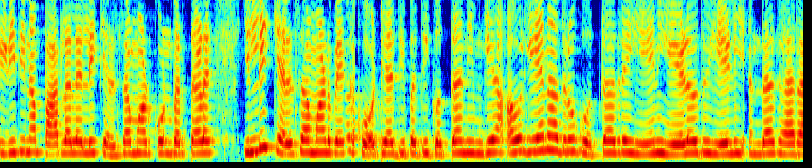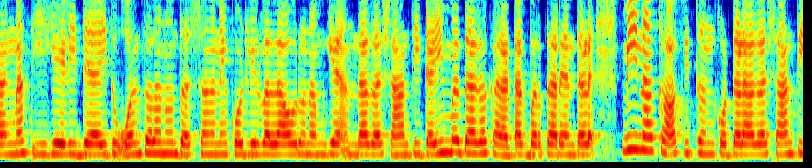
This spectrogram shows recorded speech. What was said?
ಇಡೀ ದಿನ ಪಾರ್ಲರಲ್ಲಿ ಕೆಲಸ ಮಾಡ್ಕೊಂಡು ಬರ್ತಾಳೆ. ಇಲ್ಲಿ ಕೆಲಸ ಮಾಡಬೇಕು. ಕೋಟ್ಯಾಧಿಪತಿ ಗೊತ್ತಾ ನಿಮಗೆ? ಅವ್ರಿಗೇನಾದರೂ ಗೊತ್ತಾದರೆ ಏನು ಹೇಳೋದು ಹೇಳಿ. ಅಂದಾಗ, ರಂಗನಾಥ್ ಈಗ ಹೇಳಿದ್ದೆ, ಆಯಿತು. ಒಂದ್ಸಲನೂ ದರ್ಶನನೇ ಕೊಡ್ಲಿಲ್ವಲ್ಲ ಅವರು ನಮಗೆ? ಅಂದಾಗ, ಶಾಂತಿ, ಟೈಮ್ ಬಂದಾಗ ಕರೆಕ್ಟಾಗಿ ಬರ್ತಾರೆ. ಅಂತಾಳೆ. ಮೀನಾ ಕಾಫಿ ತಂದು ಕೊಡ್ತಾಳೆ. ಆಗ ಶಾಂತಿ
